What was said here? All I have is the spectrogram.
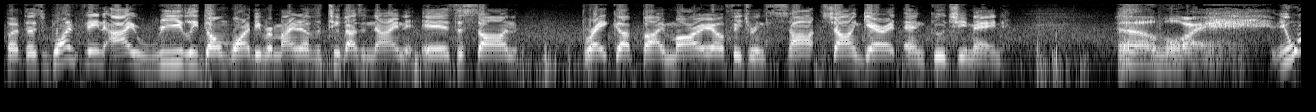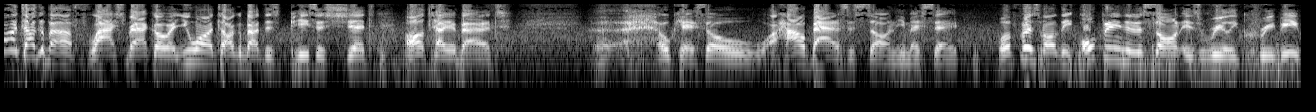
But if there's one thing I really don't want to be reminded of in 2009 is the song "Break Up" by Mario featuring Sean Garrett and Gucci Mane. Oh boy. You want to talk about a flashback over it? You want to talk about this piece of shit? I'll tell you about it. Uh, okay, so how bad is this song, you may say? Well, first of all, the opening to the song is really creepy.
